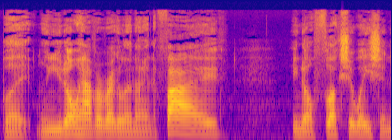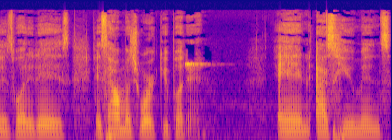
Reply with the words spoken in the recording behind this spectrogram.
But when you don't have a regular 9 to 5, you know, fluctuation is what it is. It's how much work you put in. And as humans,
